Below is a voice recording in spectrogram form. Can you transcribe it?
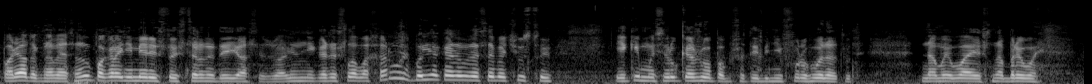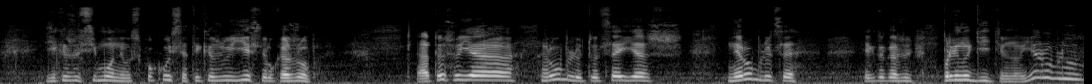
порядок навести. Ну, по крайней мере, з тої сторони, де я сиджу. А він мені каже, слава хорош, бо я каже, вже себе чувствую якимось рукожопом, що ти мені фургона тут намиваєш, набриваєш. Я кажу, Сімоне, успокойся, ти кажу, є рукожоп. А то, що я роблю, то це я ж не роблю це, як то кажуть, принудительно. Я роблю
